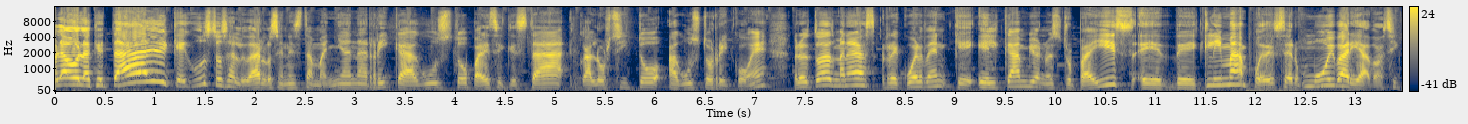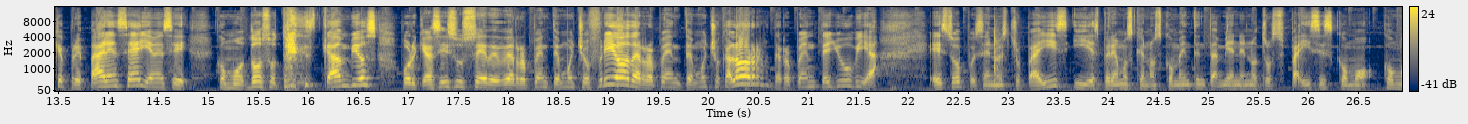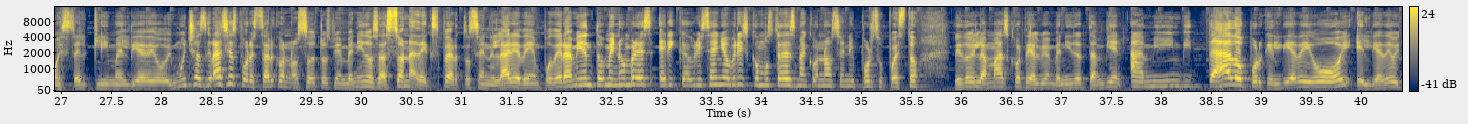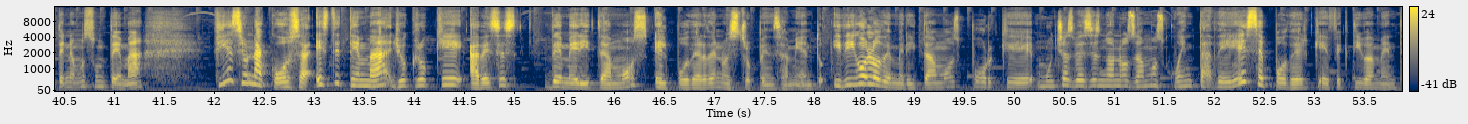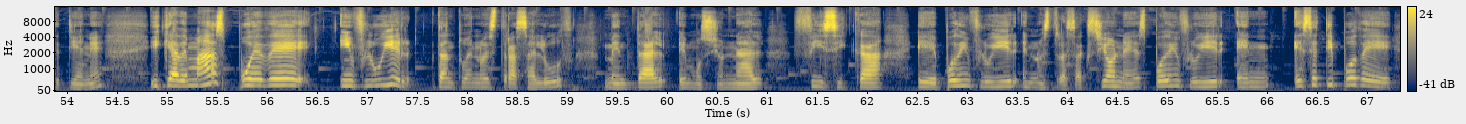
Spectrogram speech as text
Hola, hola, ¿qué tal? Qué gusto saludarlos en esta mañana rica, a gusto. Parece que está calorcito, a gusto rico, ¿eh? Pero de todas maneras, recuerden que el cambio en nuestro país eh, de clima puede ser muy variado. Así que prepárense, llévense como dos o tres cambios, porque así sucede. De repente mucho frío, de repente mucho calor, de repente lluvia. Eso pues en nuestro país y esperemos que nos comenten también en otros países cómo, cómo está el clima el día de hoy. Muchas gracias por estar con nosotros bienvenidos a Zona de Expertos en el área de empoderamiento. Mi nombre es Erika Briseño Bris, como ustedes me conocen, y por supuesto le doy la más cordial bienvenida también a mi invitado, porque el día de hoy, el día de hoy tenemos un tema. Fíjense una cosa, este tema yo creo que a veces demeritamos el poder de nuestro pensamiento. Y digo lo demeritamos porque muchas veces no nos damos cuenta de ese poder que efectivamente tiene y que además puede influir tanto en nuestra salud mental, emocional, física, eh, puede influir en nuestras acciones, puede influir en ese tipo de,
